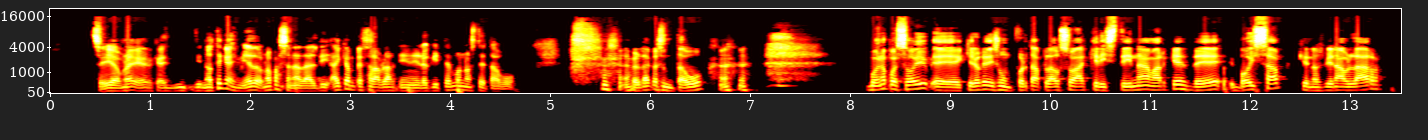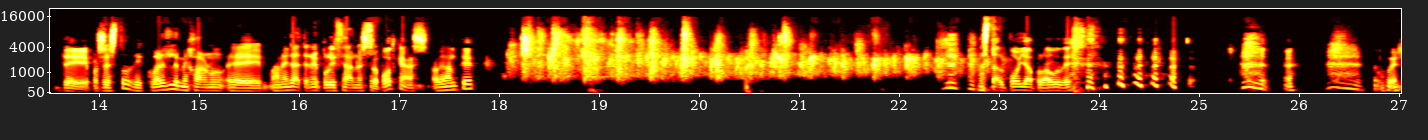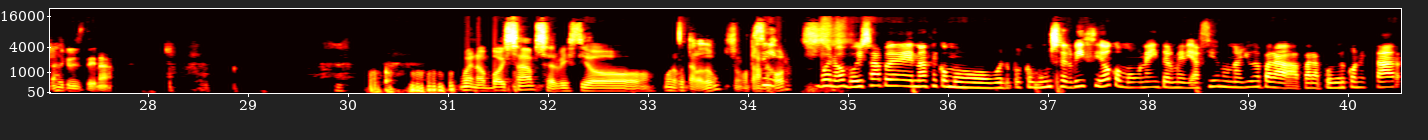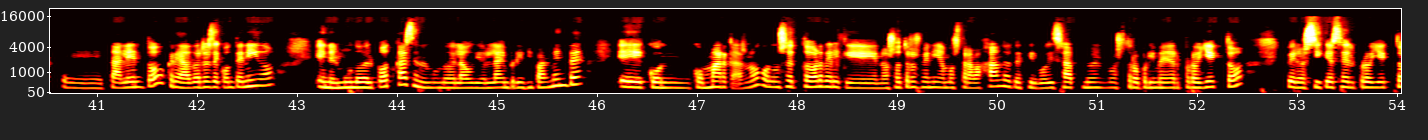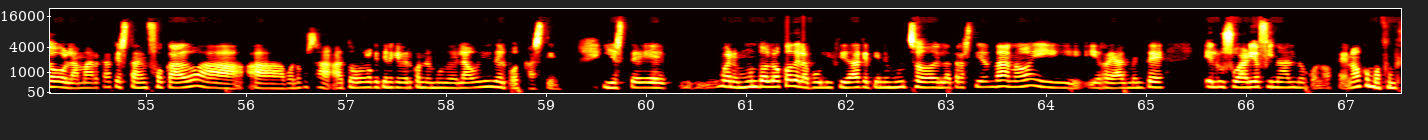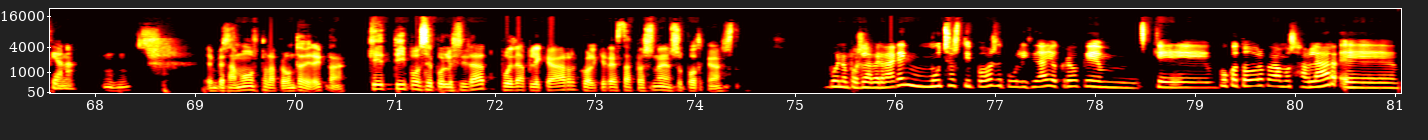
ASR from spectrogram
Sí, hombre, que no tengáis miedo, no pasa nada. Hay que empezar a hablar de dinero, quitémonos este tabú. ¿Es verdad que es un tabú? bueno, pues hoy eh, quiero que deis un fuerte aplauso a Cristina Márquez de VoiceUp, que nos viene a hablar de, pues esto, de cuál es la mejor eh, manera de tener publicidad en nuestro podcast. Adelante. Hasta el pollo aplaude. Buenas, Cristina. Bueno, VoiceUp, servicio. Bueno, cuéntalo tú, se encuentra mejor. Bueno, VoiceUp eh, nace como, bueno, pues como un servicio, como una intermediación, una ayuda para, para poder conectar eh, talento, creadores de contenido en el mundo del podcast, en el mundo del audio online principalmente, eh, con, con, marcas, ¿no? Con un sector del que nosotros veníamos trabajando, es decir, VoiceUp no es nuestro primer proyecto, pero sí que es el proyecto o la marca que está enfocado a, a bueno, pues a, a todo lo que tiene que ver con el mundo del audio y del podcasting. Y este, bueno, mundo loco de la publicidad que tiene mucho en la trastienda, ¿no? Y, realmente el usuario final no conoce, ¿no? Cómo funciona. Empezamos por la pregunta directa. ¿Qué tipos de publicidad puede aplicar cualquiera de estas personas en su podcast? Bueno, pues la verdad que hay muchos tipos de publicidad. Yo creo que, un poco todo lo que vamos a hablar eh,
